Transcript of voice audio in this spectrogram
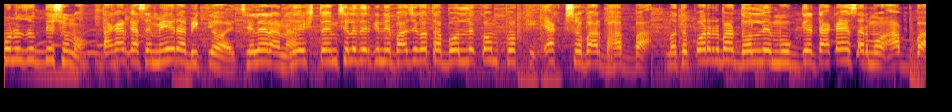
মনোযোগ দিয়ে শোনো। টাকার কাছে মেয়েরা বিক্রি হয় ছেলেরা না। নেক্সট টাইম ছেলেদেরকে নিয়ে বাজে কথা বললে কমপক্ষে একশো বার ভাববা নয়তো পরের বার ধরলে মুখ দিয়ে টাকায় আর মো আব্বা।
